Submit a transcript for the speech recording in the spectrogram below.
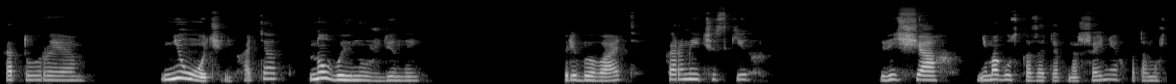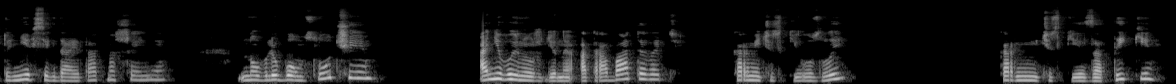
которые не очень хотят, но вынуждены пребывать кармических вещах, не могу сказать отношениях, потому что не всегда это отношения, но в любом случае они вынуждены отрабатывать кармические узлы, кармические затыки,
